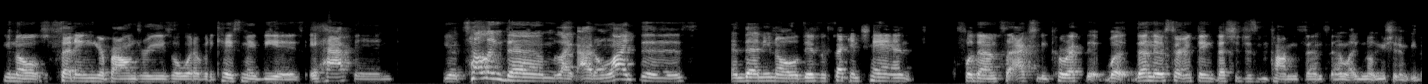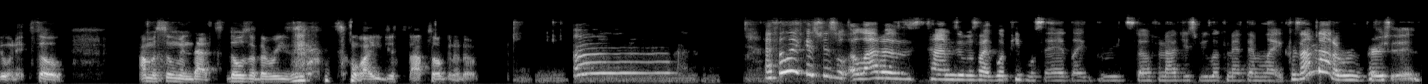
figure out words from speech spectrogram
you know, setting your boundaries or whatever the case may be? Is it happened? You're telling them like, I don't like this, and then you know, there's a second chance for them to actually correct it. But then there's certain things that should just be common sense and like, no, you shouldn't be doing it. So I'm assuming that's those are the reasons why you just stopped talking to them. Um, I feel like it's just a lot of times it was like what people said, like rude stuff, and I'd just be looking at them like, because I'm not a rude person,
